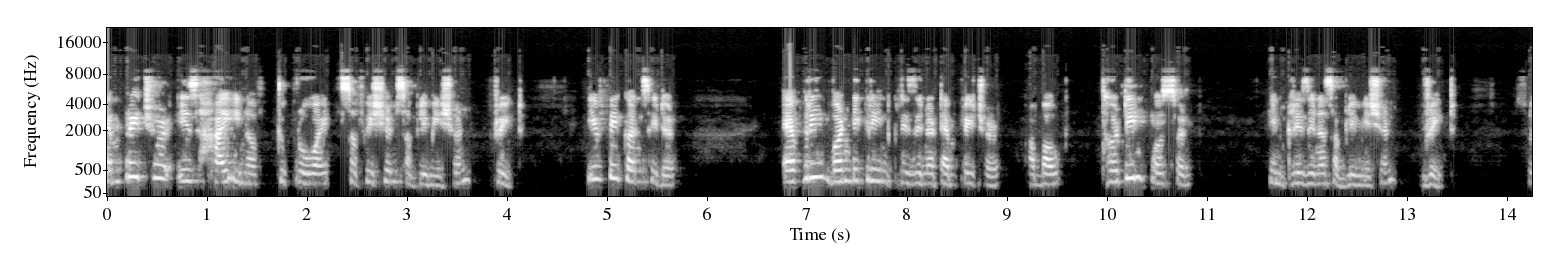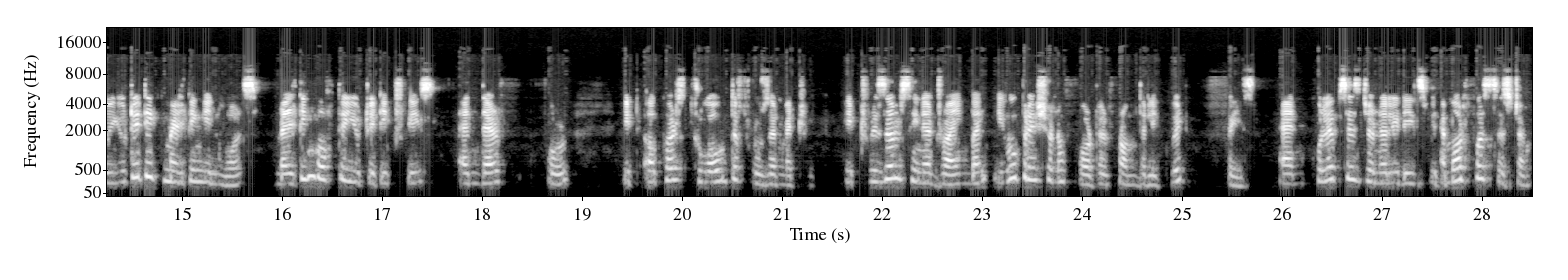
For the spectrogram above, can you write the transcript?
temperature is high enough to provide sufficient sublimation rate. If we consider every 1 degree increase in a temperature, about 13% increase in a sublimation rate. So eutectic melting involves melting of the eutectic phase and therefore it occurs throughout the frozen material. It results in a drying by evaporation of water from the liquid phase and collapse is generally deals with amorphous system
